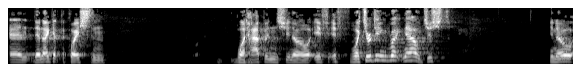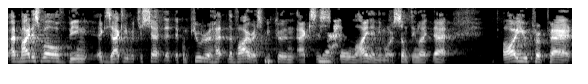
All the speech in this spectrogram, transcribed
and then I get the question, what happens, you know, if if what you're doing right now just you know, it might as well have been exactly what you said that the computer had the virus. We couldn't access yeah. online anymore, something like that. Are you prepared?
